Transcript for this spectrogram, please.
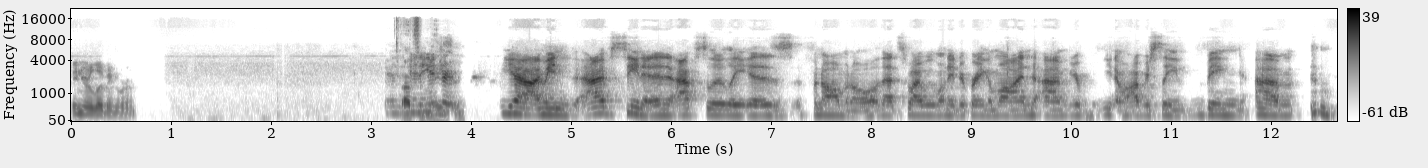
in your living room. That's amazing yeah, I mean, I've seen it, and it absolutely is phenomenal. That's why we wanted to bring him on. Um, you're, you know, obviously being um,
